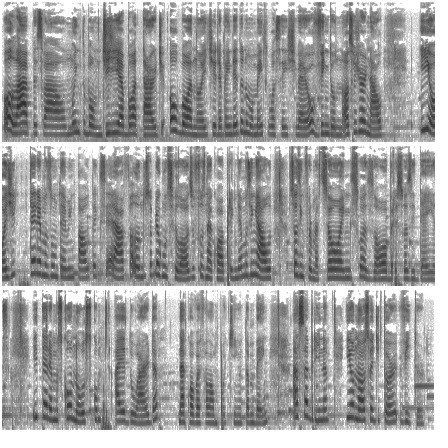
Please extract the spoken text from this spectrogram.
Olá, pessoal! Muito bom dia, boa tarde ou boa noite, dependendo do momento que você estiver ouvindo o nosso jornal. E hoje teremos um tema em pauta que será falando sobre alguns filósofos na qual aprendemos em aula suas informações, suas obras, suas ideias. E teremos conosco a Eduarda, na qual vai falar um pouquinho também, a Sabrina e o nosso editor Vitor.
